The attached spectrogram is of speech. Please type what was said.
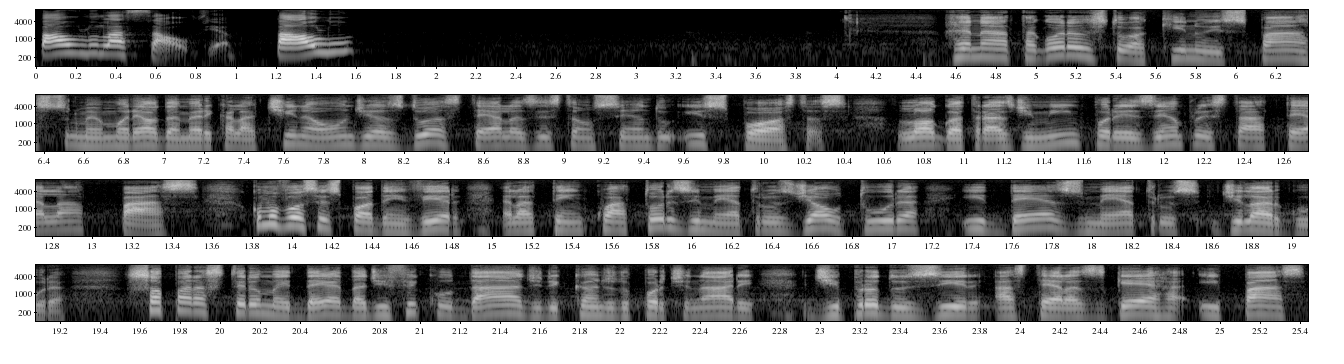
Paulo La Sálvia. Paulo, Renata, agora eu estou aqui no espaço no Memorial da América Latina, onde as duas telas estão sendo expostas. Logo atrás de mim, por exemplo, está a tela Paz. Como vocês podem ver, ela tem 14 metros de altura e 10 metros de largura. Só para se ter uma ideia da dificuldade de Cândido Portinari de produzir as telas Guerra e Paz,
